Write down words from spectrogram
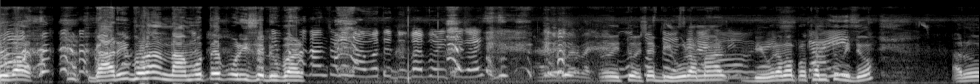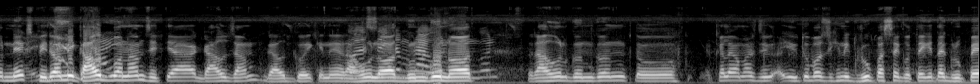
দুবাৰ। গাড়ীৰ পৰা নামতে পৰিছে দুবাৰ। কাঞ্চনী নামতে দুবাৰ পৰিছে গাইছ তো এইটো হৈছে বিহুৰ আমাৰ বিহুৰ আমাৰ প্ৰথমটো ভিডিঅ' আৰু নেক্সট ভিডিঅ' আমি গাঁৱত বনাম যেতিয়া গাঁও যাম গাঁৱত গৈ কিনে ৰাহুলত গুণগুণত ৰাহুল গুণগুণ তো একেলগে আমাৰ যি ইউটিউবৰ যিখিনি গ্ৰুপ আছে গোটেইকেইটা গ্ৰুপে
